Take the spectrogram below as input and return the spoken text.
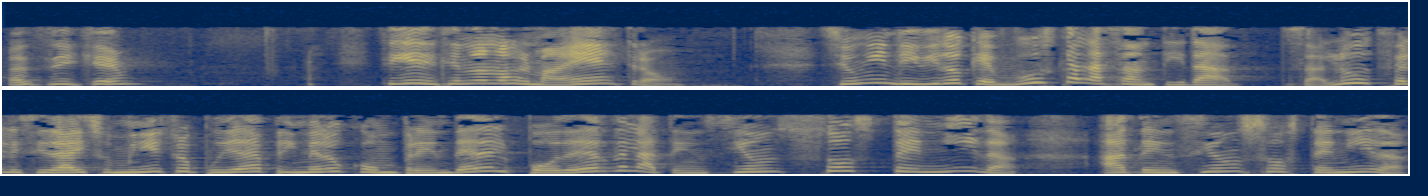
Así que Sigue diciéndonos el maestro. Si un individuo que busca la santidad, salud, felicidad y suministro pudiera primero comprender el poder de la atención sostenida, atención sostenida.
